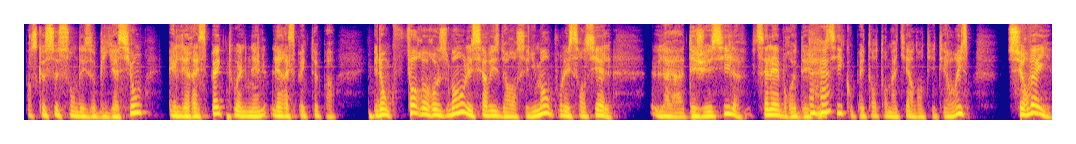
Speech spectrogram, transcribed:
Parce que ce sont des obligations, elles les respectent ou elles ne les respectent pas. Et donc, fort heureusement, les services de renseignement, pour l'essentiel, la DGSI, la célèbre DGSI, mhm. compétente en matière d'antiterrorisme, surveille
